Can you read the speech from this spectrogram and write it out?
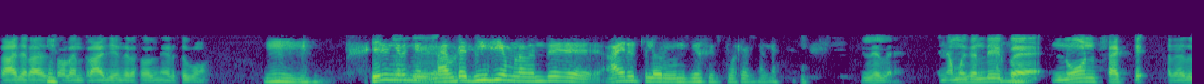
ராஜராஜ சோழன் ராஜேந்திர சோழன் எடுத்துக்குவோம். இருங்க இருங்க நான் அப்படியே பிஜிஎம்ல வந்து ஆயிரத்துல ஒரு மியூசிக் போடுறேன். இல்ல இல்ல நமக்கு வந்து இப்ப நோன் ஃபேக்ட் அதாவது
